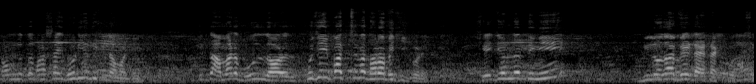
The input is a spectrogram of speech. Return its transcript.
সংযত ভাষায় ধরিয়ে দিচ্ছেন আমাকে। কিন্তু আমার ভুল খুঁজেই পাচ্ছে না ধরাবে কি করে। সেই জন্য তিনি বিলোদা বেড অ্যাটাক করছে।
